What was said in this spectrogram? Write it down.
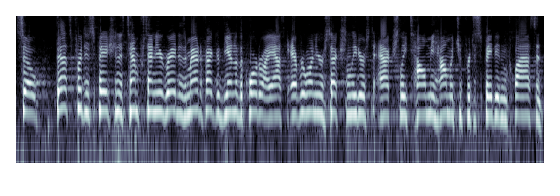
So that's participation is 10% of your grade. As a matter of fact, at the end of the quarter, I ask every one of your section leaders to actually tell me how much you participated in class. And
